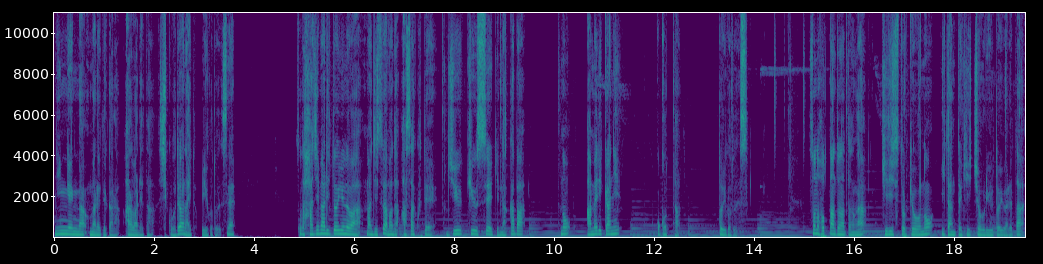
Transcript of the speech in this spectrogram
人間が生まれてから現れた思考ではないということですね。その始まりというのは、まあ、実はまだ浅くて19世紀半ばのアメリカに起こったということです。その発端となったのがキリスト教の異端的潮流と言われた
